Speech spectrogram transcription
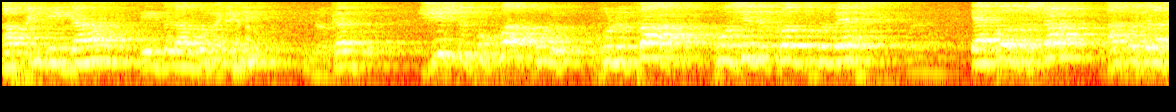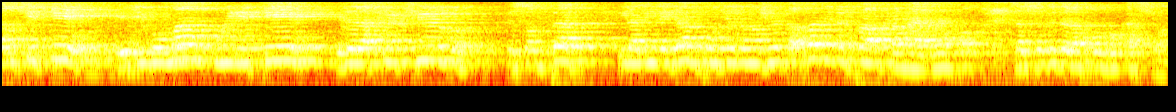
a pris des gants et de la retenue Juste pourquoi? Pour, pour ne pas causer de controverses et à cause de ça, à cause de la société et du moment où il était et de la culture de son peuple, il a mis des gants pour dire non, je ne vais pas prendre une femme quand même, hein, ça serait de la provocation.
